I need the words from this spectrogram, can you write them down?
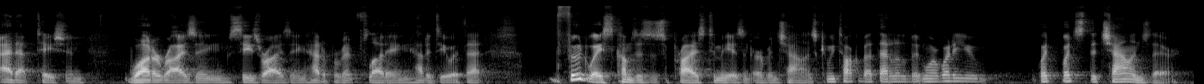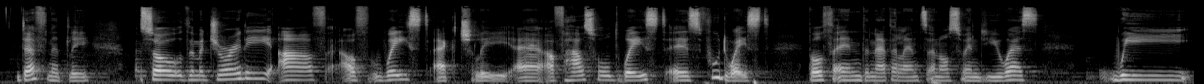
adaptation, water rising, seas rising, how to prevent flooding, how to deal with that. Food waste comes as a surprise to me as an urban challenge. Can we talk about that a little bit more? What are you, what, what's the challenge there? Definitely. So the majority of of waste, actually, uh, of household waste, is food waste, both in the Netherlands and also in the U.S. We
